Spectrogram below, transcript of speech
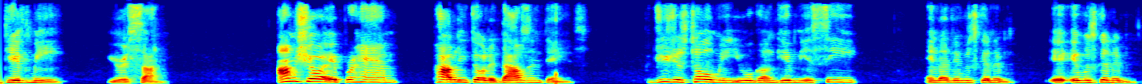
give me your son. I'm sure Abraham probably thought a thousand things. But you just told me you were going to give me a seed and that it was going to it, it was going to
